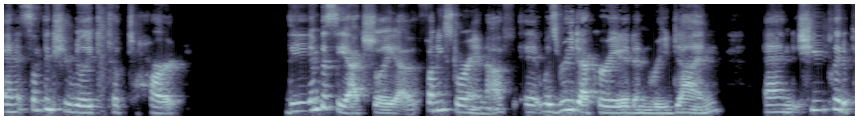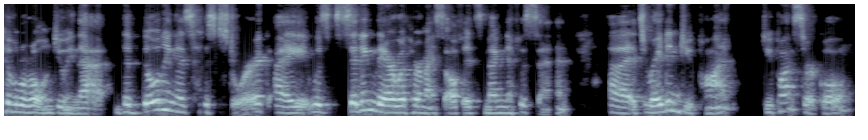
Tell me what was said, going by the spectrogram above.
And it's something she really took to heart. The embassy, actually, a funny story enough, it was redecorated and redone and she played a pivotal role in doing that. The building is historic. I was sitting there with her myself. It's magnificent. Uh, it's right in DuPont, DuPont Circle,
